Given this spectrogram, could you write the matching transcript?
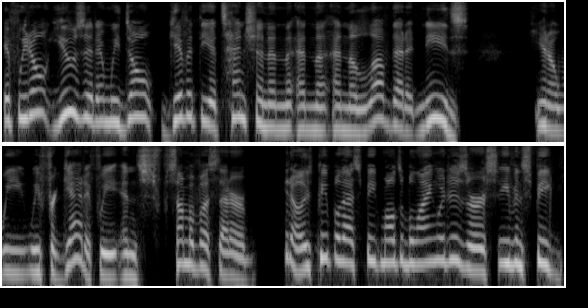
if we don't use it and we don't give it the attention and the, and the, and the love that it needs, you know, we, we forget if we, and some of us that are, you know, these people that speak multiple languages or even speak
